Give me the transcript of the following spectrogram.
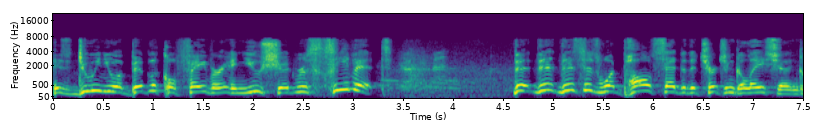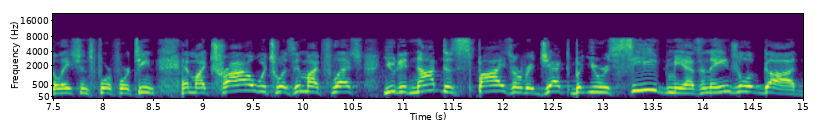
is doing you a biblical favor and you should receive it. This is what Paul said to the church in Galatia in Galatians 4:14, "And my trial which was in my flesh you did not despise or reject, but you received me as an angel of God,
